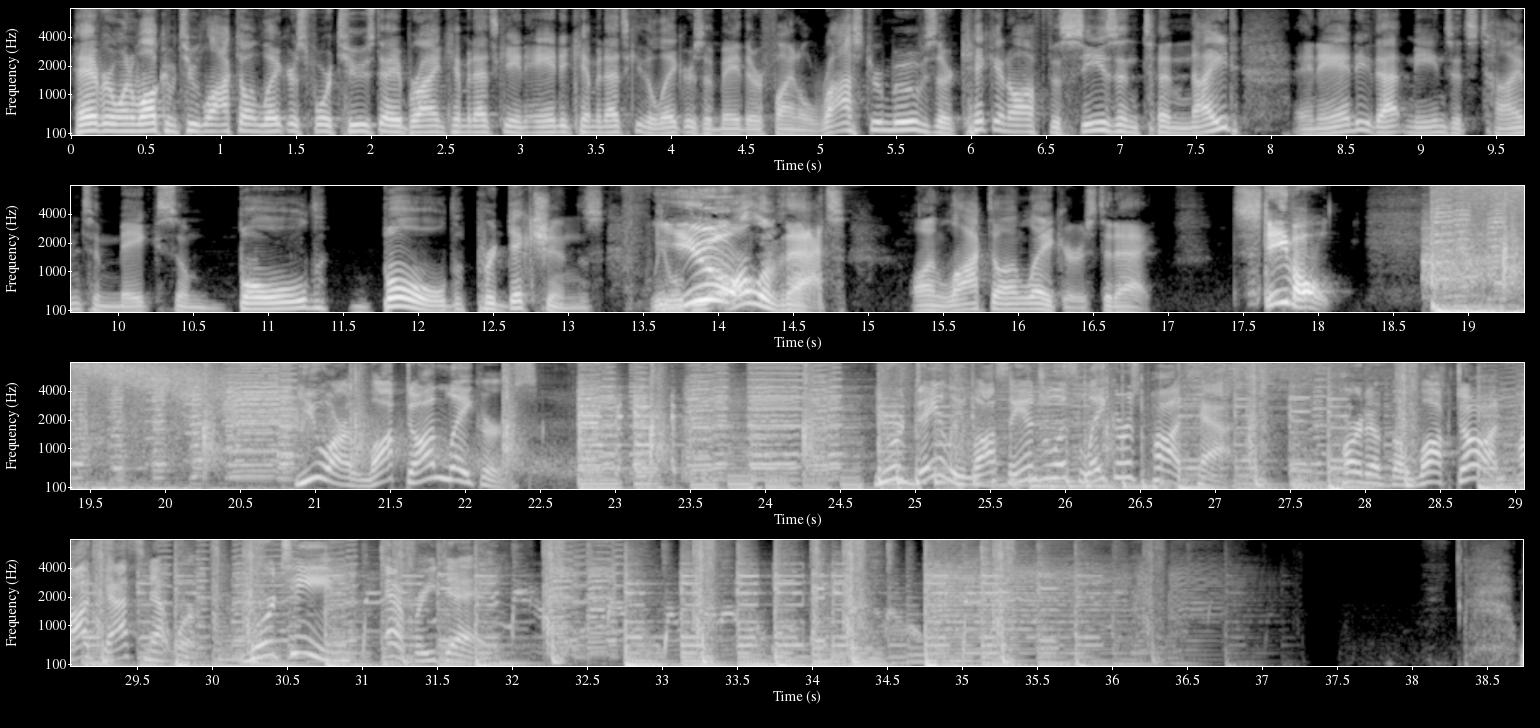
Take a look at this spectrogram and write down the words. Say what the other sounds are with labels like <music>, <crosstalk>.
Hey everyone, welcome to Locked On Lakers for Tuesday. Brian Kamenetsky and Andy Kamenetsky. The Lakers have made their final roster moves. They're kicking off the season tonight. And Andy, that means it's time to make some bold, bold predictions. We will do all of that on Locked On Lakers today. Steve Holt. You are Locked On Lakers. Your daily Los Angeles Lakers podcast part of the Locked On Podcast Network. Your team every day.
